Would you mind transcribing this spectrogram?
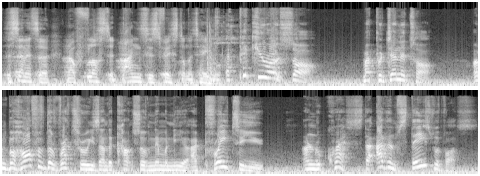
The senator, now flustered, bangs his fist on the table. Epicurosa, my progenitor, on behalf of the Rhetories and the Council of Nemonia, I pray to you and request that Adam stays with us.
